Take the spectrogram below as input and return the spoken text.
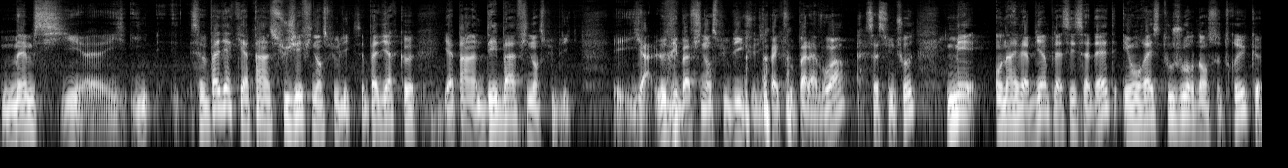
même si euh, il, ça ne veut pas dire qu'il n'y a pas un sujet finance publique, ça ne veut pas dire qu'il n'y a pas un débat finance publique. Il y a le débat finance publique, je ne dis pas qu'il ne faut pas l'avoir, ça c'est une chose, mais on arrive à bien placer sa dette et on reste toujours dans ce truc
